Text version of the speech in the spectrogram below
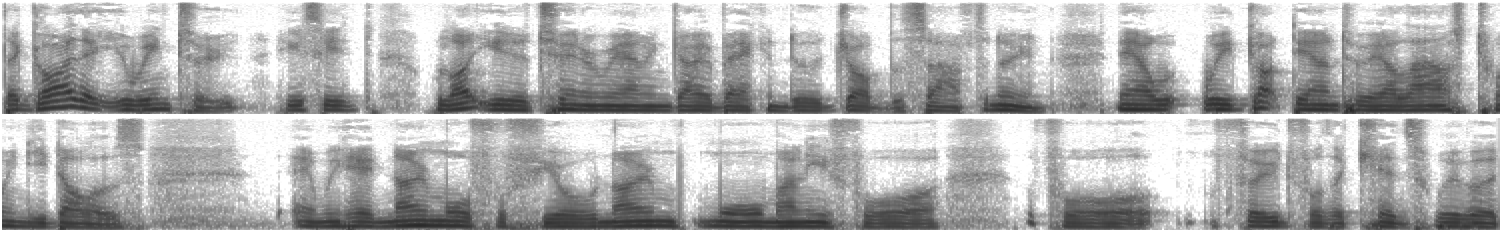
the guy that you went to, he said, we'd like you to turn around and go back and do a job this afternoon." Now we'd got down to our last twenty dollars and we had no more for fuel, no more money for for food for the kids. We were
